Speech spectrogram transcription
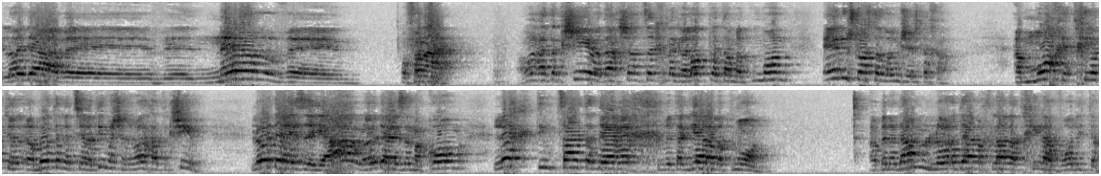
לא יודע, ו... ונר ואופניים. אומר לך, תקשיב, אתה עכשיו צריך לגלות פה את המטמון, אלו שלושת הדברים שיש לך. המוח התחיל להיות הרבה יותר יצירתי מה שאני אומר לך, תקשיב, לא יודע איזה יער, לא יודע איזה מקום, לך תמצא את הדרך ותגיע למטמון. הבן אדם לא יודע בכלל להתחיל לעבוד איתם.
